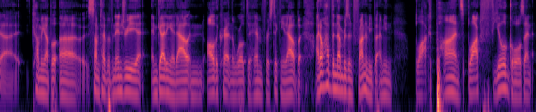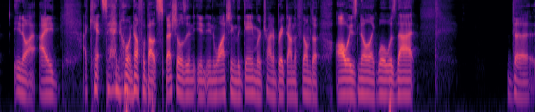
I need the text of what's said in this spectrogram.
uh, coming up uh, some type of an injury and gutting it out, and all the credit in the world to him for sticking it out. But I don't have the numbers in front of me. But I mean, blocked punts, blocked field goals, and you know, I, I, I can't say I know enough about specials in, in in watching the game or trying to break down the film to always know like, well, was that the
